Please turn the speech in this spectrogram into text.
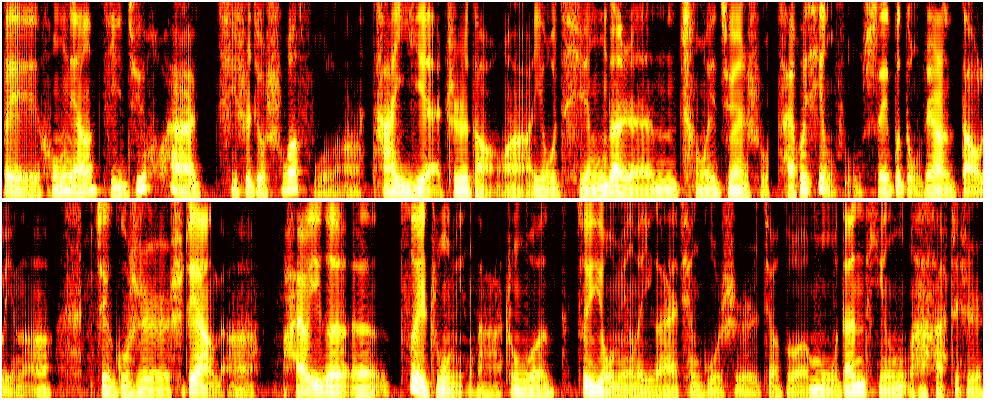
被红娘几句话其实就说服了啊。她也知道啊，有情的人成为眷属才会幸福，谁不懂这样的道理呢啊？这个故事是这样的啊。还有一个呃最著名的啊，中国最有名的一个爱情故事叫做《牡丹亭》啊，这是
